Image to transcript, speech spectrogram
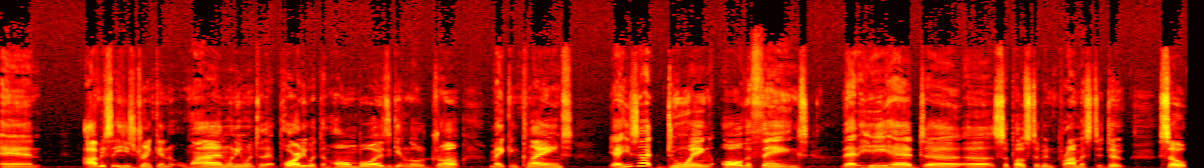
And obviously, he's drinking wine when he went to that party with them homeboys, getting a little drunk, making claims. Yeah, he's not doing all the things that he had uh, uh, supposed to have been promised to do. So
